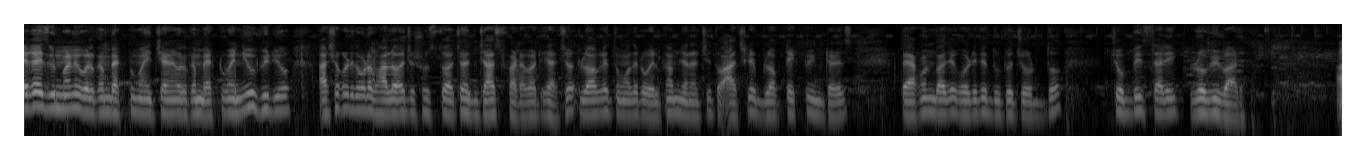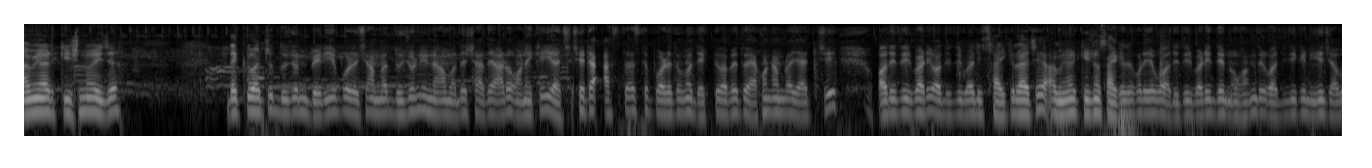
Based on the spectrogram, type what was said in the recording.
Hey guys good morning welcome back to my channel welcome back to my new video আশা করি তোমরা ভালো আছো, সুস্থ আছো জাস্ট ফাটাফাটি আছো। ব্লগে তোমাদের ওয়েলকাম জানাচ্ছি। তো আজকের ব্লগটা একটু ইন্টারেস্ট তো এখন বাজে ঘড়িতে দুটো চোদ্দ, চব্বিশ তারিখ রবিবার। আমি আর কৃষ্ণ এই যে দেখতে পাচ্ছ, দুজন বেরিয়ে পড়েছে। আমরা দুজনই না, আমাদের সাথে আরও অনেকেই আছে। সেটা আস্তে আস্তে পরে তোমরা দেখতে পাবে। তো এখন আমরা যাচ্ছি অদিতির বাড়ি। অদিতির বাড়ির সাইকেল আছে। আমি আর কিছু সাইকেলে করে যাব অদিতির বাড়ি। দেন ওখান থেকে অদিতিকে নিয়ে যাব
